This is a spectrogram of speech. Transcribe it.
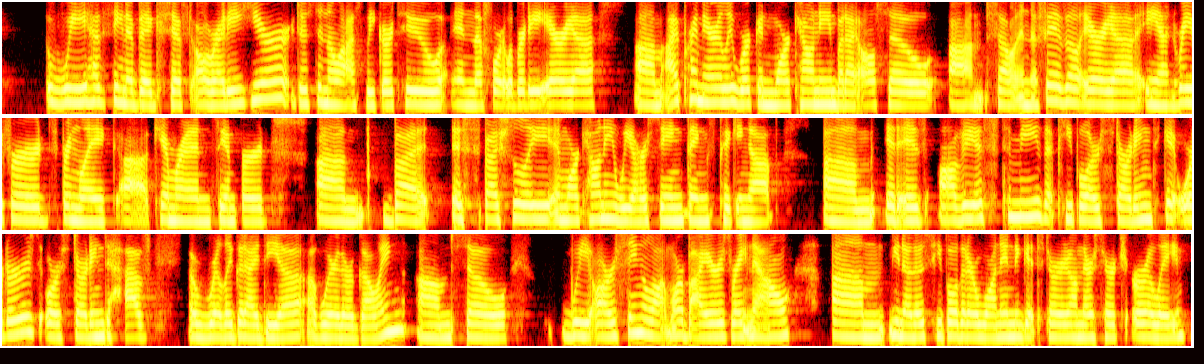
we have seen a big shift already here just in the last week or two in the Fort Liberty area. Um, I primarily work in Moore County, but I also um, sell in the Fayetteville area and Raeford, Spring Lake, uh, Cameron, Sanford. Um, but especially in Moore County, we are seeing things picking up. Um, it is obvious to me that people are starting to get orders or starting to have a really good idea of where they're going. Um, so we are seeing a lot more buyers right now. Um, you know, those people that are wanting to get started on their search early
